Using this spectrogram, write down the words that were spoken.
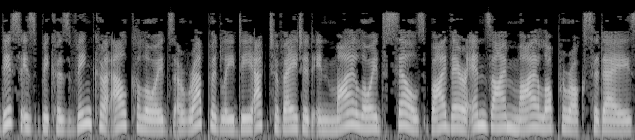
This is because vinca alkaloids are rapidly deactivated in myeloid cells by their enzyme myeloperoxidase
